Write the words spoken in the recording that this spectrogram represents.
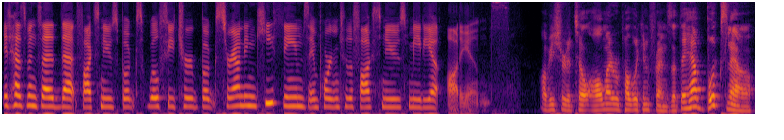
It has been said that Fox News Books will feature books surrounding key themes important to the Fox News media audience. I'll be sure to tell all my Republican friends that they have books now.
